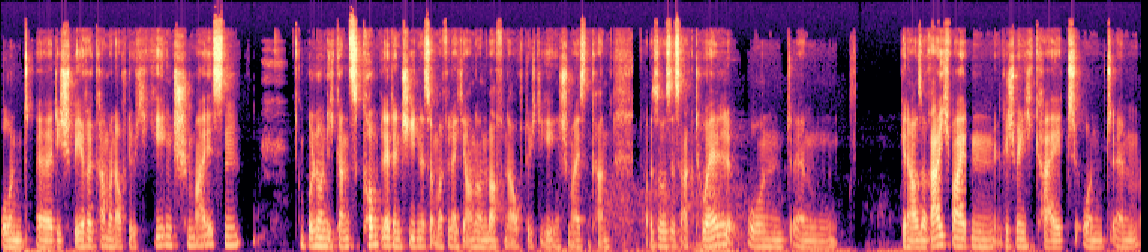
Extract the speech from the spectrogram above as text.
Und äh, die Speere kann man auch durch die Gegend schmeißen, obwohl noch nicht ganz komplett entschieden ist, ob man vielleicht die anderen Waffen auch durch die Gegend schmeißen kann. Aber so ist es aktuell und ähm, Genau, also Reichweiten, Geschwindigkeit und ähm,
